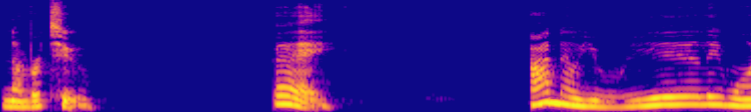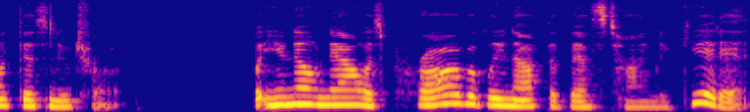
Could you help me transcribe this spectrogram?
number two Bay, I know you really want this new truck, but you know now is probably not the best time to get it.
